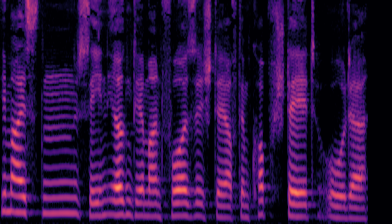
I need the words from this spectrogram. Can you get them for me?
die meisten sehen irgendjemand vor sich, der auf dem Kopf steht oder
